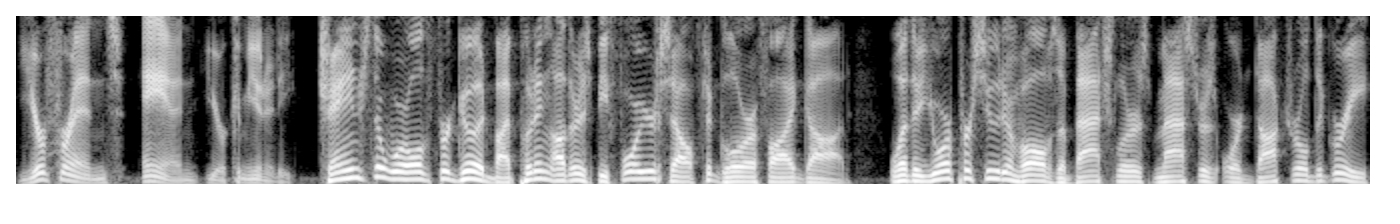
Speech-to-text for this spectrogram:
your friends, and your community. Change the world for good by putting others before yourself to glorify God. Whether your pursuit involves a bachelor's, master's, or doctoral degree,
